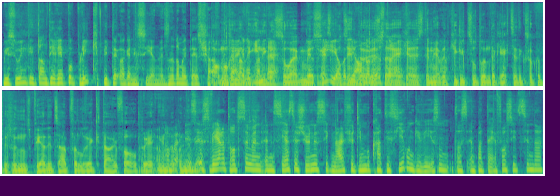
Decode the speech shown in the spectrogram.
Wie sollen die dann die Republik bitte organisieren, wenn sie nicht einmal das schaffen? Da machen wir weniger Partei. Sorgen, wenn ja, 30 Prozent der Österreicher es dem Herbert Kickl zu dran, der gleichzeitig gesagt hat, wir sollen uns Pferdezapferl rektal verabreichen in der. Es, es wäre trotzdem ein, ein, sehr, sehr schönes Signal für Demokratisierung gewesen, dass ein Parteivorsitzender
